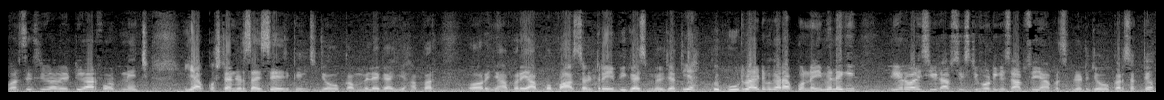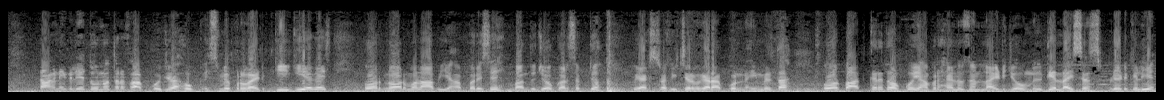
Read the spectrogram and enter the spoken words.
one sixty five eighty R fourteen inch ये आपको स्टैंडर्ड साइज़ से एक इंच जो कम मिलेगा यहाँ पर, और यहाँ पर ये आपको पार्सल ट्रे भी गैस मिल जाती है। कोई बूट लाइट वगैरह आपको नहीं मिलेगी। रियर वाली सीट आप 60 40 के हिसाब से यहाँ पर स्प्लिट जो कर सकते हो। टांगने के लिए दोनों तरफ़ आपको जो है इसमें प्रोवाइड की गई है गाइस और नॉर्मल आप यहाँ पर इसे बंद जो कर सकते हो। कोई एक्स्ट्रा फीचर वगैरह आपको नहीं मिलता। और बात करें तो आपको यहाँ पर हेलोजन लाइट जो मिलती है लाइसेंस प्लेट के लिए।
